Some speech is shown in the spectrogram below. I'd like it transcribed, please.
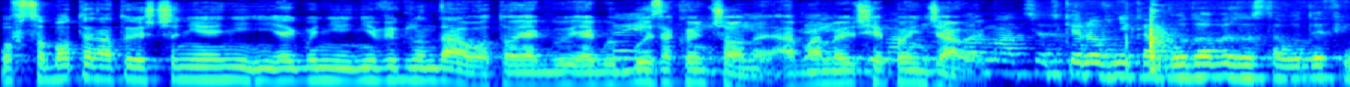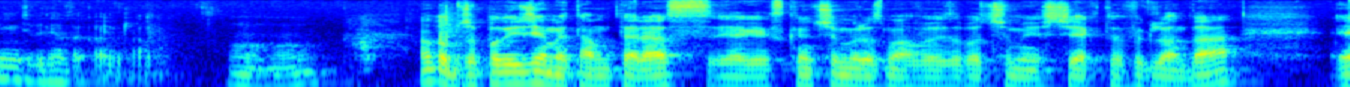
bo w sobotę na to jeszcze nie, nie, jakby nie, nie wyglądało to, jakby, jakby były zakończone, a mamy dzisiaj poniedziałek. Informacje od kierownika budowy zostały definitywnie zakończone. Mhm. No dobrze, podjedziemy tam teraz, jak, jak skończymy rozmowę, zobaczymy jeszcze jak to wygląda. Yy,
